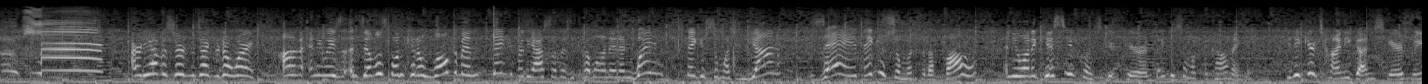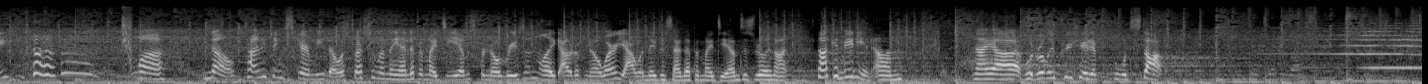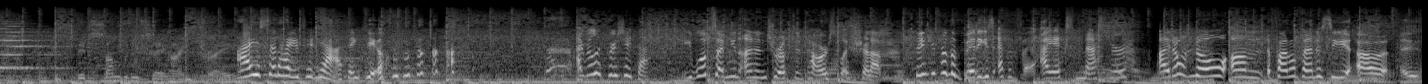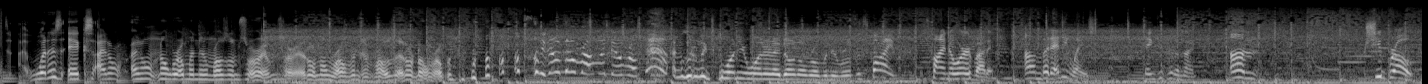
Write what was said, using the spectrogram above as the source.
I already have a surge protector, don't worry. Um, anyways, Devil's Spawn Kiddo, welcome in. Thank you for the ass up as you come on in. And Wayne, thank you so much. Jan, Zay, thank you so much for the follow. And you want to kiss you, of course, dude, Kieran. Thank you so much for coming. Do you think your tiny gun scares me? No, tiny things scare me though, especially when they end up in my DMs for no reason, like out of nowhere. Yeah, when they just end up in my DMs, it's really not not convenient. Um, and I uh, would really appreciate it if people would stop. Did somebody say hi, I said hi, Train. Yeah, thank you. I really appreciate that. Whoops, I mean uninterrupted power split. Shut up. Thank you for the biddies, FFIX Master. I don't know, um, Final Fantasy, uh, uh, what is X? I don't, I don't know Roman numerals. I'm sorry, I'm sorry. I don't know Roman numerals. I don't know Roman numerals. I don't know Roman numerals. I'm literally 21 and I don't know Roman numerals. It's fine. It's fine. Don't worry about it. Um, but anyways, thank you for the night. Um, she broke.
